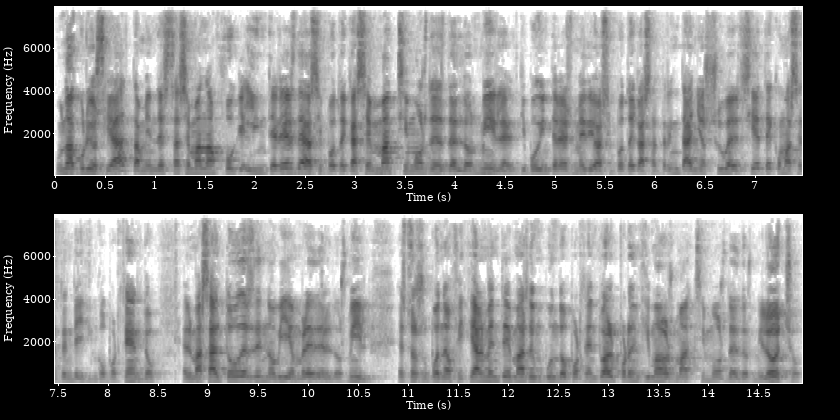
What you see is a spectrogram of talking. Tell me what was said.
Una curiosidad también de esta semana fue que el interés de las hipotecas en máximos desde el 2000. El tipo de interés medio de las hipotecas a 30 años sube el 7,75%, el más alto desde noviembre del 2000. Esto supone oficialmente más de un punto porcentual por encima de los máximos de 2008.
